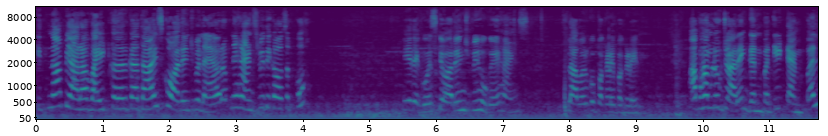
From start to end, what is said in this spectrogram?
कितना प्यारा व्हाइट कलर का था, इसको ऑरेंज बनाया, और अपने हैंड्स भी दिखाओ सबको। ये देखो, इसके ऑरेंज भी हो गए हैंड्स फ्लावर को पकड़े पकड़े अब हम लोग जा रहे हैं गणपति टेंपल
